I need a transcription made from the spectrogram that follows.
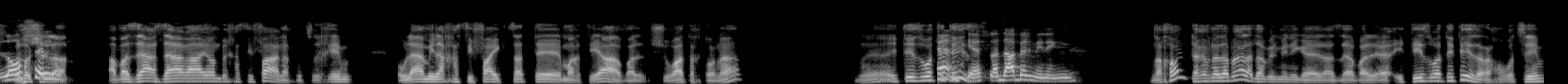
לא, לא שלי. שלה. אבל זה, זה הרעיון בחשיפה, אנחנו צריכים, אולי המילה חשיפה היא קצת אה, מרתיעה, אבל שורה תחתונה, it is what כן, it is. כן, כי יש לה double meaning. נכון, תכף נדבר על ה double meaning הזה, אבל אה, it is what it is, אנחנו רוצים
